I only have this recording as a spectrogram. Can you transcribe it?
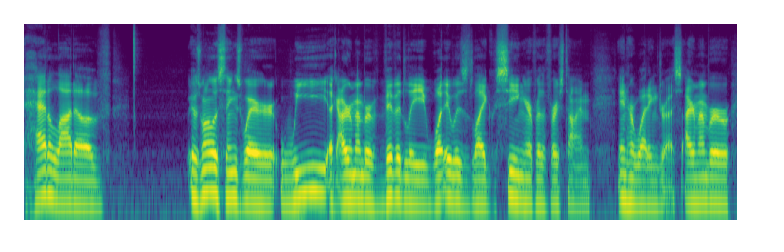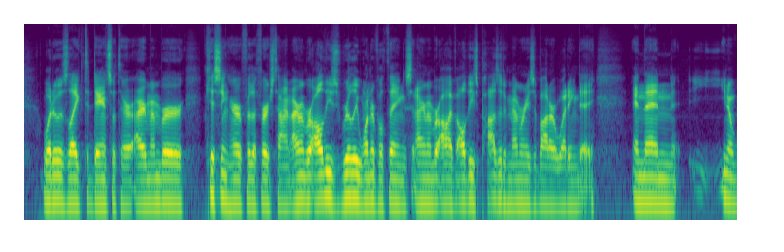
had a lot of. It was one of those things where we like I remember vividly what it was like seeing her for the first time in her wedding dress. I remember what it was like to dance with her. I remember kissing her for the first time. I remember all these really wonderful things, and I remember all, I have all these positive memories about our wedding day. And then, you know,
